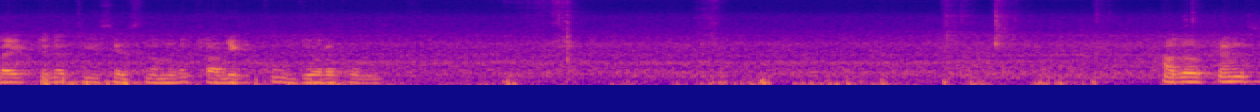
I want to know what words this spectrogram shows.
లైట్గా తీసేసినామంటే చాలా ఎక్కువ దూరకూడదు హలో ఫ్రెండ్స్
